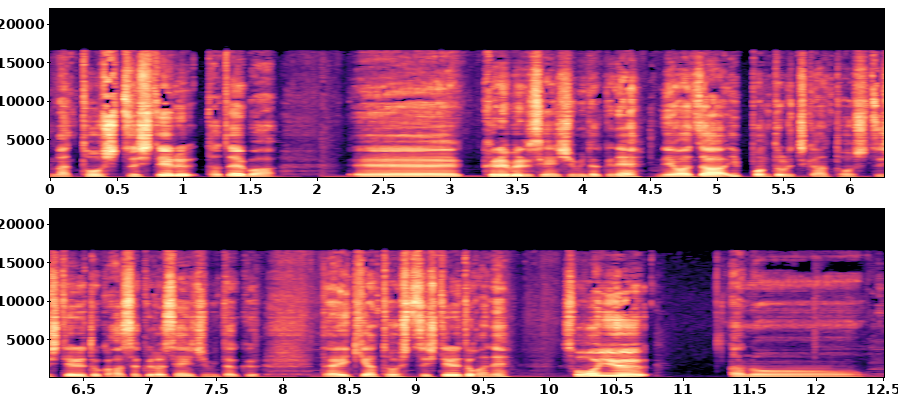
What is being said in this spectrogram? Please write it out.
が突出してる。例えば、えー、クレベル選手みたくね。寝技1本取る力が突出してるとか朝倉選手みたく唾液が突出してるとかね。そういうあのー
